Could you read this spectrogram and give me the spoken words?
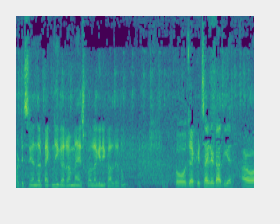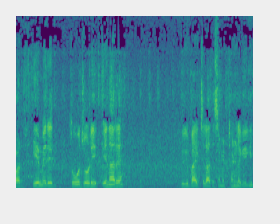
बट इसके अंदर पैक नहीं कर रहा, मैं इसको अलग ही निकाल देता हूँ। तो जैकेट साइड हटा दिया है, और ये मेरे दो जोड़ी इनर है। क्योंकि बाइक चलाते समय ठंड लगेगी।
